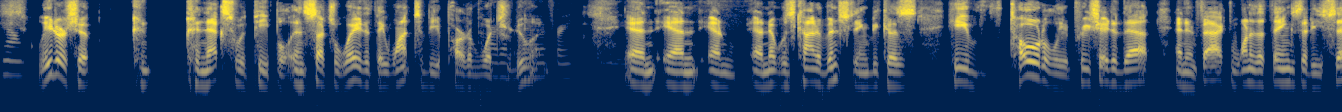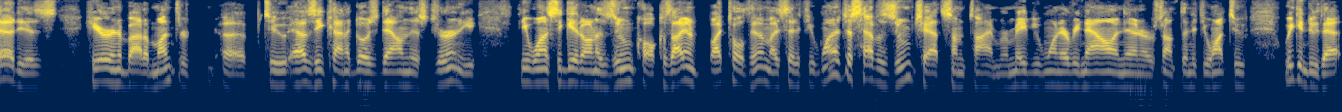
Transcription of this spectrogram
Yeah. Leadership connects with people in such a way that they want to be a part of what you're doing. and and and and it was kind of interesting because he totally appreciated that. And in fact one of the things that he said is here in about a month or uh, two as he kind of goes down this journey he wants to get on a zoom call. Because i i told him i said if you want to just have a zoom chat sometime or maybe one every now and then or something if you want to we can do that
